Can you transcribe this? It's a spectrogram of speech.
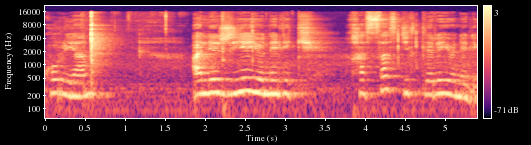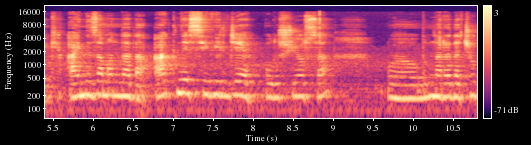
koruyan alerjiye yönelik hassas ciltlere yönelik aynı zamanda da akne sivilce oluşuyorsa bunlara da çok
